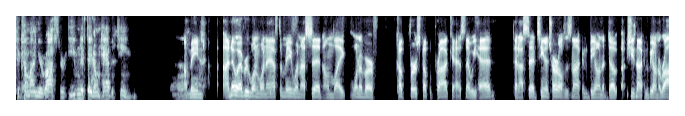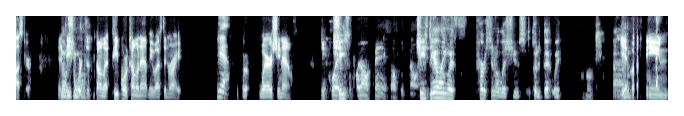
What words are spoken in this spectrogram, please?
to come on your roster, even if they don't have a team. Uh-huh. I mean, I know everyone went after me when I said on like one of our cup, first couple podcasts that we had that I said Tina Charles is not going to be on a she's not going to be on the roster, and No, people were won't. just coming people were coming at me left and right. Yeah. Where, where is she now? She quit. She's- she quit on Phoenix. She's dealing with personal issues, put it that way. Mhm. Um, yeah, but I mean,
